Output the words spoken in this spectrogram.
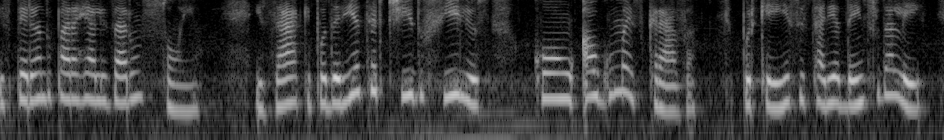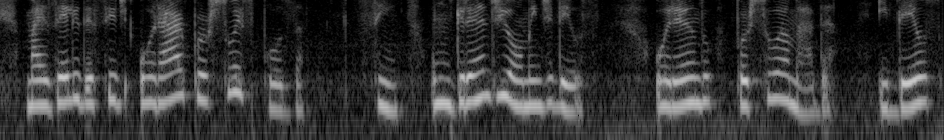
esperando para realizar um sonho. Isaac poderia ter tido filhos com alguma escrava, porque isso estaria dentro da lei, mas ele decide orar por sua esposa. Sim, um grande homem de Deus, orando por sua amada. E Deus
